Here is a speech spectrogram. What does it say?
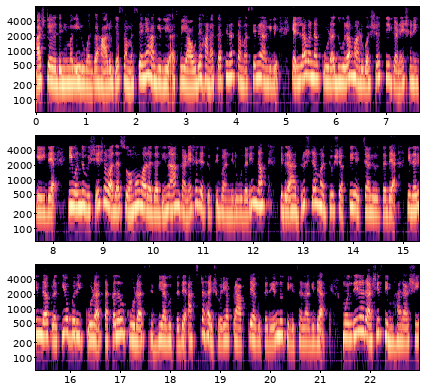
ಅಷ್ಟೇ ಅಲ್ಲದೆ ನಿಮಗೆ ಇರುವಂತಹ ಆರೋಗ್ಯ ಸಮಸ್ಯೆನೇ ಆಗಿರಲಿ ಅಥವಾ ಯಾವುದೇ ಹಣಕಾಸಿನ ಸಮಸ್ಯೆನೇ ಆಗಿರಲಿ, ಎಲ್ಲವನ್ನ ಕೂಡ ದೂರ ಮಾಡುವ ಶಕ್ತಿ ಗಣೇಶನಿಗೆ ಇದೆ. ಈ ಒಂದು ವಿಶೇಷವಾದ ಸೋಮವಾರದ ದಿನ ಗಣೇಶ ಚತುರ್ಥಿ ಬಂದಿರುವುದರಿಂದ ಇದರ ಅದೃಷ್ಟ ಮತ್ತು ಶಕ್ತಿ ಹೆಚ್ಚಾಗಿರುತ್ತದೆ. ಇದರಿಂದ ಪ್ರತಿಯೊಬ್ಬರಿಗೂ ಕೂಡ, ಸಕಲವೂ ಕೂಡ ಸಿದ್ಧಿಯಾಗುತ್ತದೆ, ಅಷ್ಟ ಐಶ್ವರ್ಯ ಪ್ರಾಪ್ತಿಯಾಗುತ್ತದೆ ಎಂದು ತಿಳಿಸಲಾಗಿದೆ. ಮುಂದಿನ ರಾಶಿ ಸಿಂಹ ರಾಶಿ.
